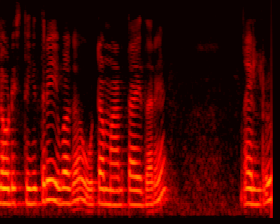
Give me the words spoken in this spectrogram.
ನೋಡಿ ಸ್ನೇಹಿತರೆ ಇವಾಗ ಊಟ ಮಾಡ್ತಾ ಇದ್ದಾರೆ. ಎಲ್ಲರೂ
